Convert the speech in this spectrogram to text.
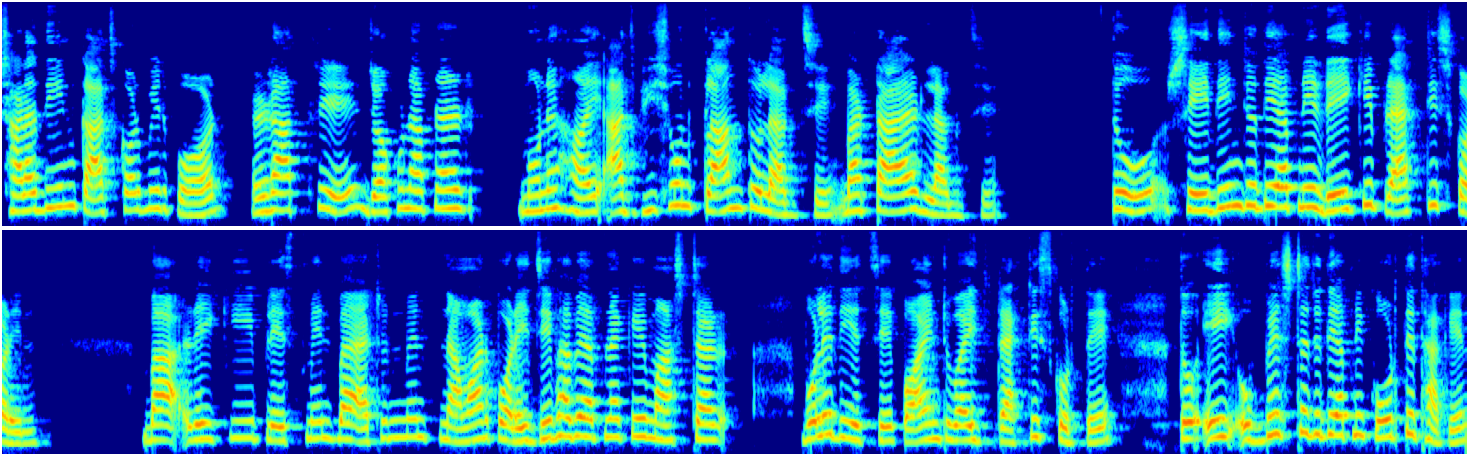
সারাদিন কাজকর্মের পর রাত্রে যখন আপনার মনে হয় আজ ভীষণ ক্লান্ত লাগছে বা টায়ার্ড লাগছে। তো সেই দিন যদি আপনি রেইকি প্র্যাকটিস করেন বা রেকি প্লেসমেন্ট বা অ্যাটেনমেন্ট নেওয়ার পরে যেভাবে আপনাকে মাস্টার বলে দিয়েছে পয়েন্ট ওয়াইজ প্র্যাকটিস করতে, তো এই অভ্যেসটা যদি আপনি করতে থাকেন,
